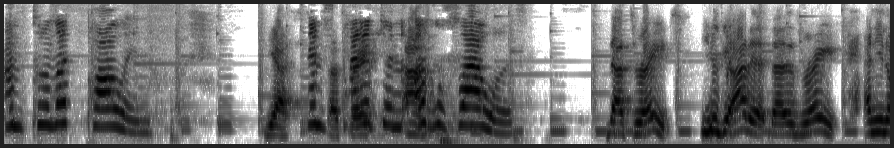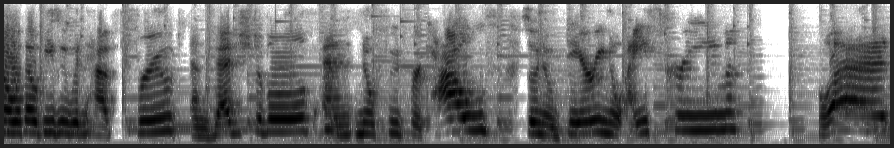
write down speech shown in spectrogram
And collect pollen Yes, and That's spread right. it in Ah. other flowers. that's right. You got it. That is right. And you know, without bees, we wouldn't have fruit and vegetables and no food for cows. So no dairy, no ice cream. What?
